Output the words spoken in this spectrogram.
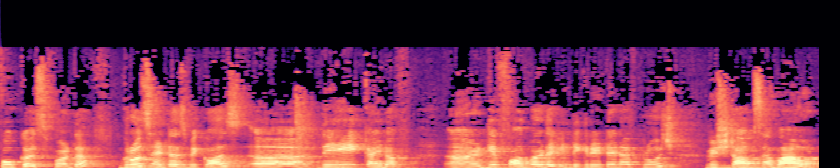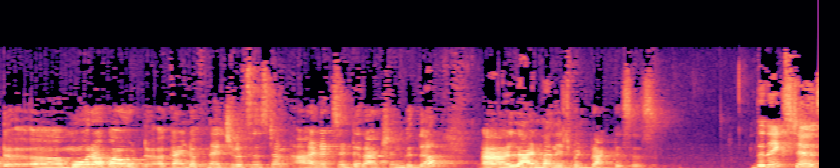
focus for the growth centers because uh, they kind of uh, give forward an integrated approach which talks about uh, more about a kind of natural system and its interaction with the uh, land management practices. The next is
